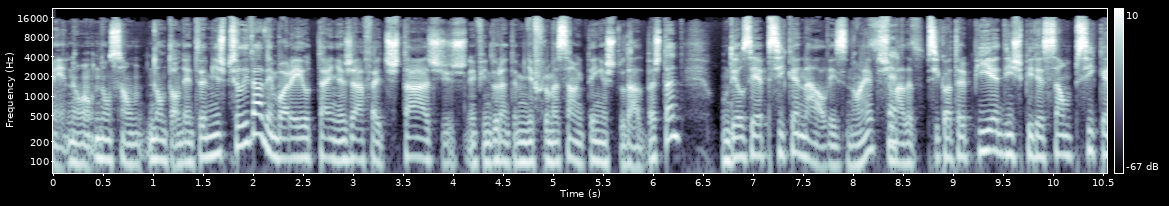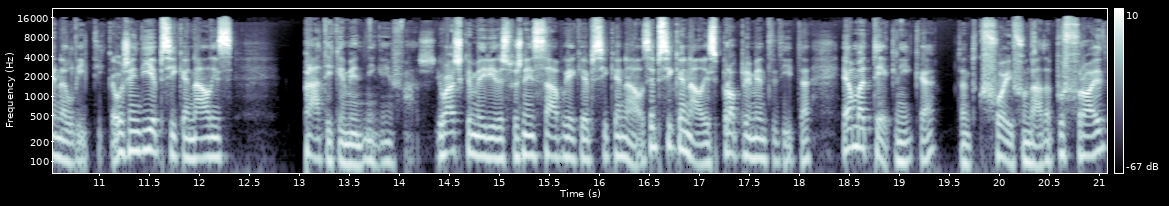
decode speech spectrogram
é, não, não são, não estão dentro da minha especialidade, embora eu tenha já feito estágios, enfim, durante a minha formação e tenha estudado bastante. Um deles é a psicanálise, não é? Certo. Chamada psicoterapia de inspiração psicanalítica. Hoje em dia, a psicanálise praticamente ninguém faz. Eu acho que a maioria das pessoas nem sabe o que é, que é a psicanálise. A psicanálise, propriamente dita, é uma técnica, portanto, que foi fundada por Freud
